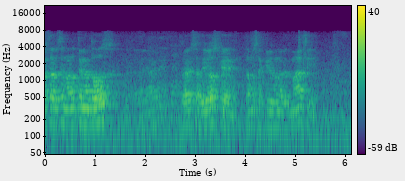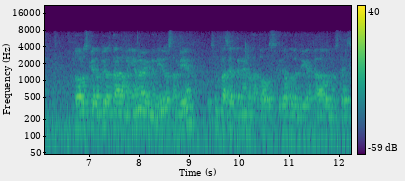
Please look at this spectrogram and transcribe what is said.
buenas tardes hermanos, tengan todos. Gracias a Dios que estamos aquí una vez más y todos los que no pudieron estar en la mañana, bienvenidos también. Es un placer tenerlos a todos, que Dios los bendiga a cada uno de ustedes.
